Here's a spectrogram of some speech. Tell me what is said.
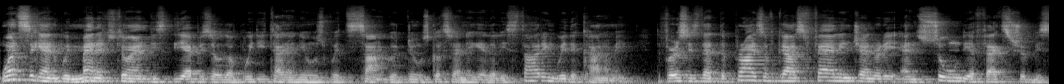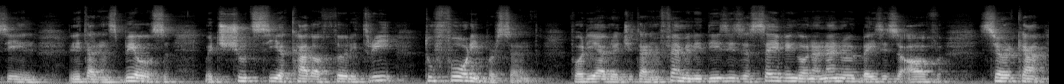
Once again, we managed to end this, the episode of We the Italian News with some good news concerning Italy, starting with economy. The first is that the price of gas fell in January and soon the effects should be seen in Italians' bills, which should see a cut of 33 to 40 percent. For the average Italian family, this is a saving on an annual basis of circa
